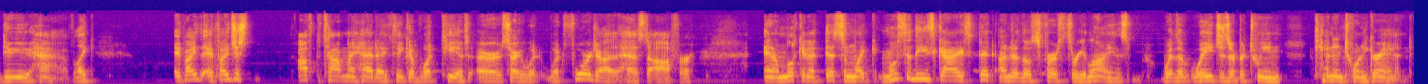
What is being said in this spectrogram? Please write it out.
do you have? Like if I if I just off the top of my head, I think of what TF or sorry, what what Forge has to offer, and I'm looking at this. I'm like, most of these guys fit under those first three lines, where the wages are between ten and twenty grand.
